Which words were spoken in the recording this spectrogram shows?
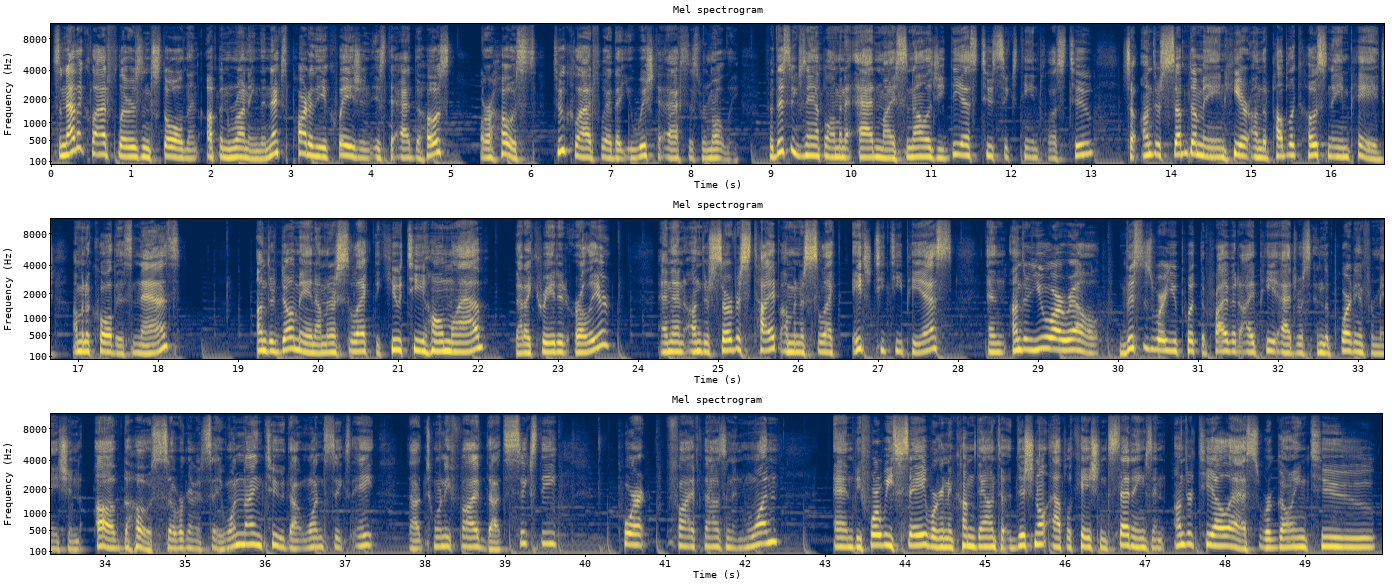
So now that Cloudflare is installed and up and running, the next part of the equation is to add the host or hosts to Cloudflare that you wish to access remotely. For this example, I'm going to add my Synology DS216 plus 2. So under subdomain here on the public host name page, I'm going to call this NAS. Under domain, I'm going to select the Qt Home Lab that I created earlier. And then under service type, I'm going to select HTTPS. And under URL, this is where you put the private IP address and the port information of the host. So we're going to say 192.168.25.60, port 5001. And before we say, we're going to come down to additional application settings. And under TLS, we're going to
